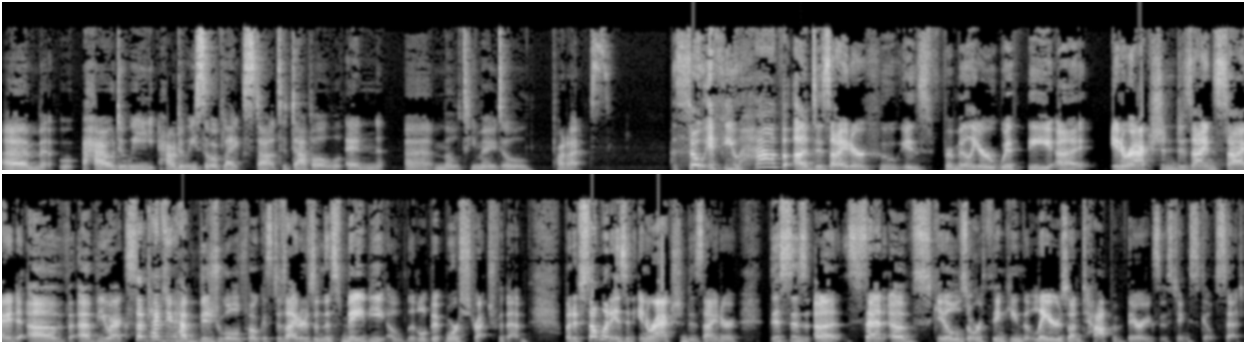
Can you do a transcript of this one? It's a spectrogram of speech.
um, how do we how do we sort of like start to dabble in uh, multimodal products? So if you have a designer who is familiar with the uh, interaction design side of, of UX. Sometimes you have visual focused designers, and this may be a little bit more stretch for them. But if someone is an interaction designer, this is a set of skills or thinking that layers on top of their existing skill set.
